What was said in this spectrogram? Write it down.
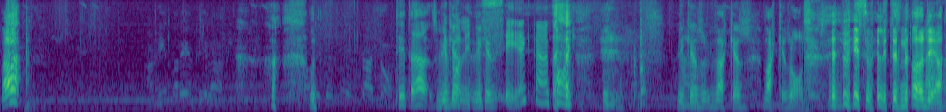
Va? Titta här, så Det var vilken, lite vilken, segt här ett tag. vilken vacker, vacker rad. Vi är så väldigt nördiga.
